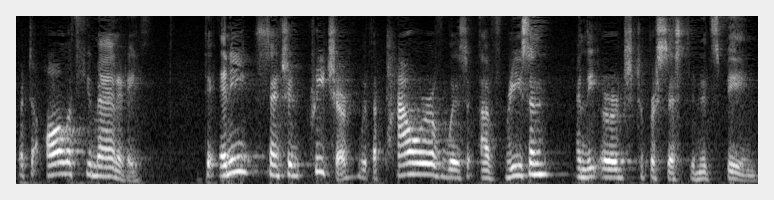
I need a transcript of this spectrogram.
but to all of humanity, to any sentient creature with the power of, of reason and the urge to persist in its being.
